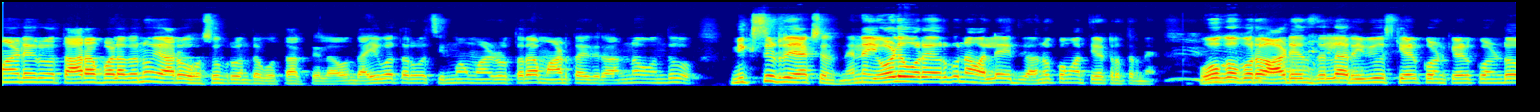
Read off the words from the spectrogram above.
ಮಾಡಿರೋ ತಾರಾ ಬಳಗನೂ ಯಾರು ಹೊಸಬ್ರು ಅಂತ ಗೊತ್ತಾಗ್ತಿಲ್ಲ ಒಂದು ಐವತ್ತು ಅರವತ್ತು ಸಿನಿಮಾ ಮಾಡಿರೋ ಥರ ಮಾಡ್ತಾ ಇದ್ದೀರಾ ಅನ್ನೋ ಒಂದು ಮಿಕ್ಸ್ಡ್ ರಿಯಾಕ್ಷನ್ಸ್ ನೆನ್ನೆ ಏಳುವರೆವರೆಗೂ ನಾವು ಅಲ್ಲೇ ಇದ್ವಿ ಅನುಪಮ ಥಿಯೇಟರ್ ಹತ್ರನೇ. ಹೋಗೋ ಬರೋ ಆಡಿಯನ್ಸ್ ಎಲ್ಲ ರಿವ್ಯೂಸ್ ಕೇಳ್ಕೊಂಡು ಕೇಳ್ಕೊಂಡು.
